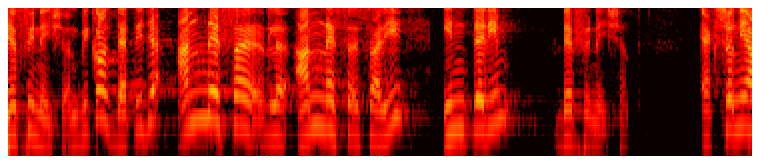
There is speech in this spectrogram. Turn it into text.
definition because that is a unnecessary unnecessary interim definition একচনীয়া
